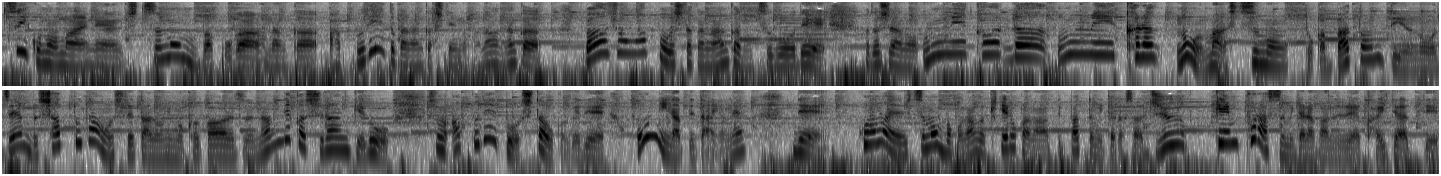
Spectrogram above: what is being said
ついこの前ね質問箱がなんかアップデートかなんかしてんのかな？なんかバージョンアップをしたかなんかの都合で私あの運営から運営からの、まあ、質問とかバトンっていうのを全部シャットダウンしてたのにもかかわらずなんでか知らんけどそのアップデートをしたおかげでオンになってたんよね。でこの前質問箱なんか来てるかなってパッと見たらさ10件プラスみたいな感じで書いてあって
